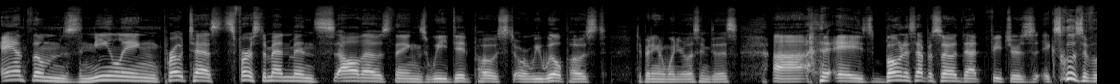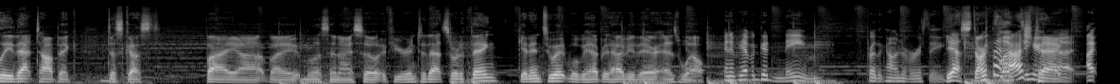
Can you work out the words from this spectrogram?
anthems, kneeling, protests, First Amendments, all those things, we did post, or we will post, depending on when you're listening to this, uh, a bonus episode that features exclusively that topic discussed by uh, by Melissa and I. So if you're into that sort of thing, get into it. We'll be happy to have you there as well. and if you have a good name for the controversy. Yeah, start the hashtag. I,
